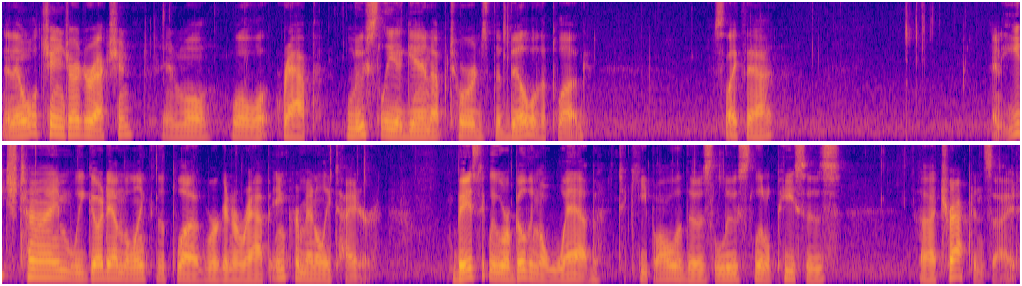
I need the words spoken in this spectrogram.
And then we'll change our direction and we'll, we'll wrap loosely again up towards the bill of the plug just like that. And each time we go down the length of the plug, we're going to wrap incrementally tighter. Basically, we're building a web to keep all of those loose little pieces uh, trapped inside.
